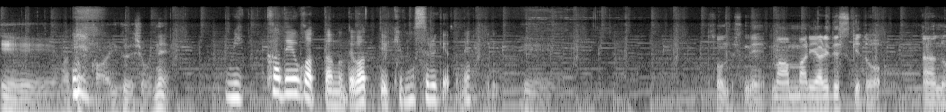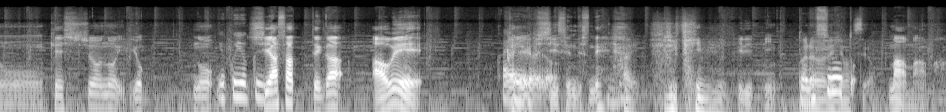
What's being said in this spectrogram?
えー、まあどっかは行くでしょうね、3日でよかったのではっていう気もするけどね。えそうですね。まあ、あんまりあれですけど、あのー決勝のよのよくよくしあさってがアウェー帰れる FC 戦ですね。ーはい。フィリピンに。フィリピン。まあまあま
